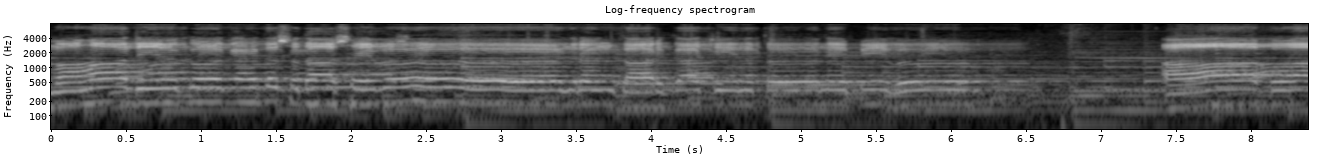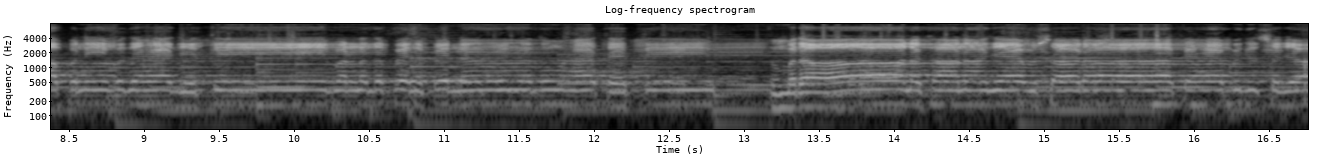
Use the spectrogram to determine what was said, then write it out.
ਮਹਾਦੇਵ ਕੋ ਕਹਿਤ ਸਦਾ ਸਿਵ, ਨਿਰੰਕਾਰ ਕਾ ਚਿੰਤ ਨੇ ਪੀਵ। ਆਪ ਆਪਣੀ ਬੁਧ ਹੈ ਜੀਤੇ, ਵਰਣਤ ਭਿਨ ਭਿਨ, ਤੂੰ ਹੈ ਤੇਤੇ। ਤੁਮਰਾ ਲਖਾ ਨਾ ਜੈ ਵਿਸਾਰਾ ਕਹਿ ਬਿਦ ਸਜਾ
